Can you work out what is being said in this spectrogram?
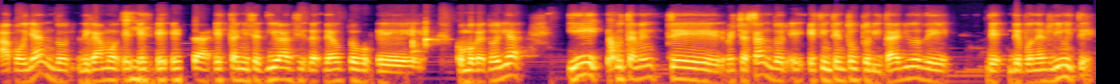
apoyando, digamos, e, e, e, esta, esta iniciativa de, de autoconvocatoria y justamente rechazando e-, este intento autoritario de, de, poner límites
